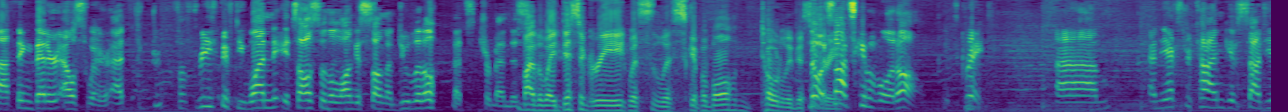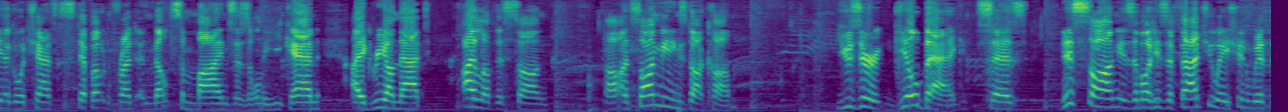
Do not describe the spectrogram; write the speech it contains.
uh, thing better elsewhere. At th- 351, it's also the longest song on Doolittle. That's tremendous. By the way, disagree with with skippable. Totally disagree. No, it's not skippable at all. It's great. Um, and the extra time gives Santiago a chance to step out in front and melt some minds as only he can. I agree on that. I love this song. Uh, on songmeanings.com, user Gilbag says this song is about his infatuation with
